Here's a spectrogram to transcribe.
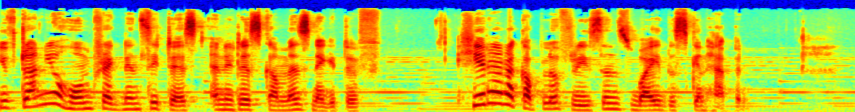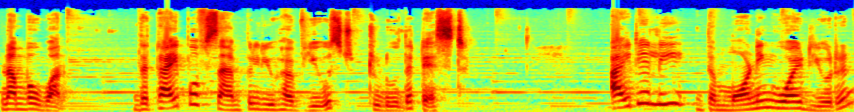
You've done your home pregnancy test and it has come as negative. Here are a couple of reasons why this can happen. Number one, the type of sample you have used to do the test. Ideally, the morning void urine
